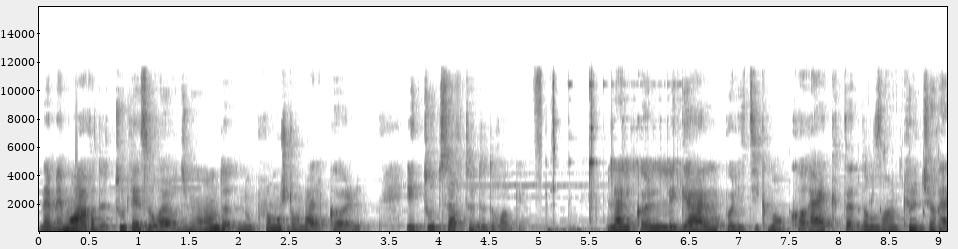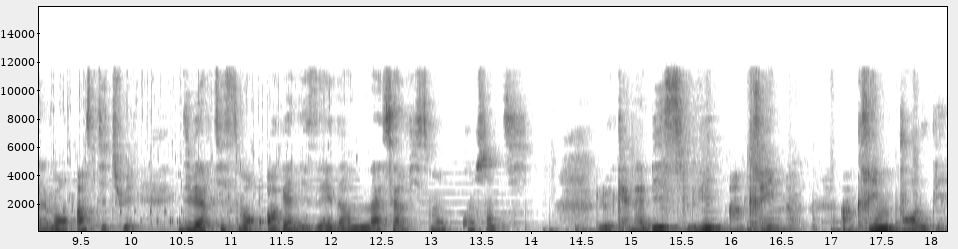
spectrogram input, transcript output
La mémoire de toutes les horreurs du monde nous plonge dans l'alcool et toutes sortes de drogues. L'alcool légal, politiquement correct, dans un culturellement institué, divertissement organisé d'un asservissement consenti. Le cannabis, lui, un crime. Un crime pour l'oubli.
